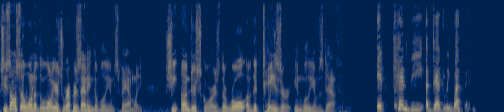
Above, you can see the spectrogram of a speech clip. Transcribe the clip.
She's also one of the lawyers representing the Williams family. She underscores the role of the taser in Williams' death. It can be a deadly weapon.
